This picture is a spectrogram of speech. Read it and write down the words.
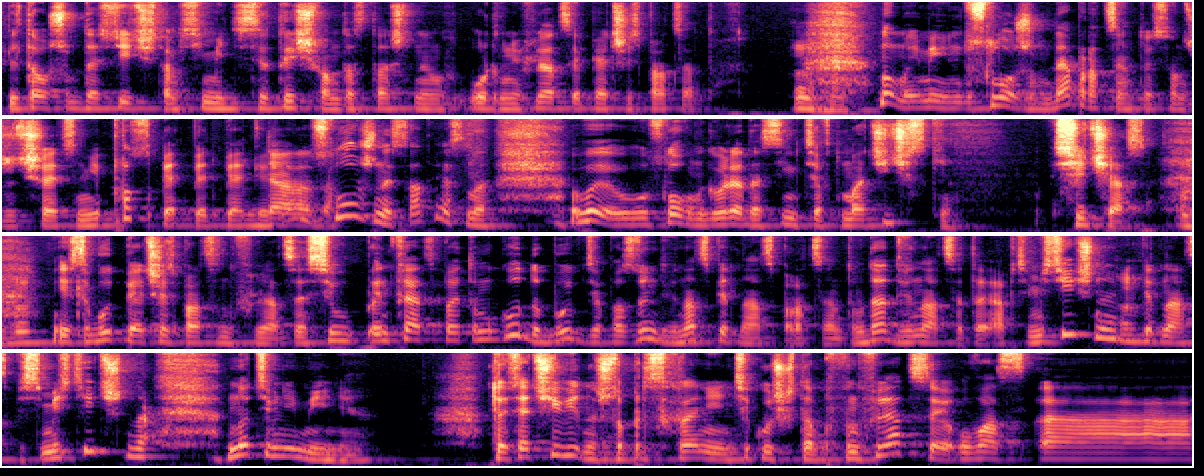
для того, чтобы достичь там, 70 тысяч, вам достаточно уровень инфляции 5-6%. Угу. Ну, мы имеем в виду сложный да, процент, то есть он же считается не просто 5-5-5, да, он да, сложный, соответственно, вы, условно говоря, достигнете автоматически сейчас. Угу. Если будет 5-6% инфляция. Если инфляция по этому году будет в диапазоне 12-15%. Да, 12 это оптимистично, 15 пессимистично, но тем не менее. То есть очевидно, что при сохранении текущих темпов инфляции у вас э,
